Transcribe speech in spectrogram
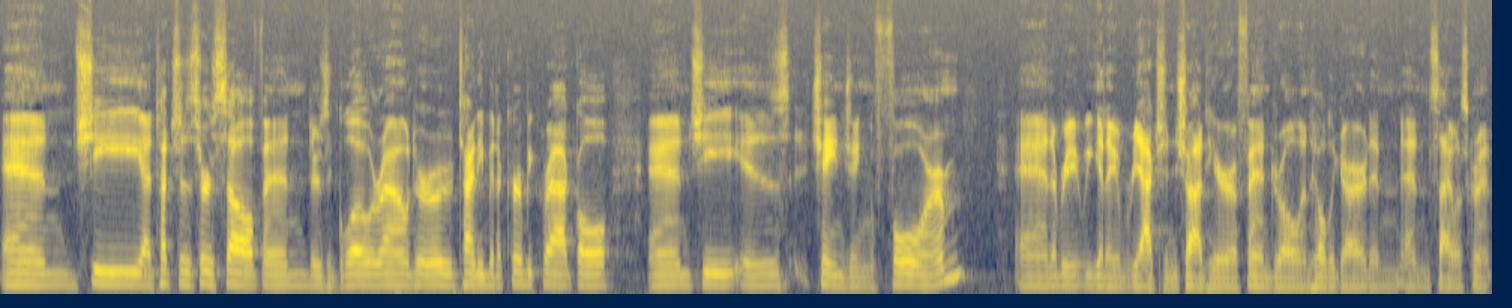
And she uh, touches herself, and there's a glow around her, tiny bit of Kirby crackle, and she is changing form. And every we get a reaction shot here of Fandral and Hildegard and, and Silas Grant.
